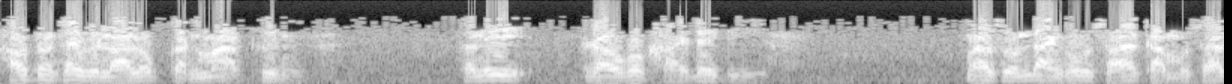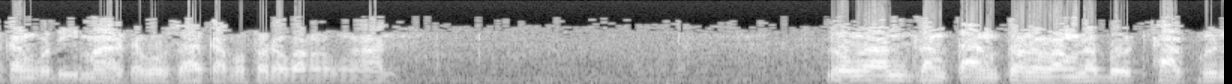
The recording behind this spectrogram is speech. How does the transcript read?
เขาต้องใช้เวลาลบกันมากขึ้นตอนนี้เราก็ขายได้ดี มาส่วนด้านของอุตสาหกรรมอุตสาหกรรมก็ดีมาก แต่ว่าอุตสาหกรรมต้องระวังโรงงาน โรงงานต่างๆ ต้องระวังระเบิดภาคพื้น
